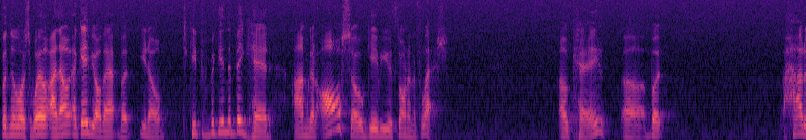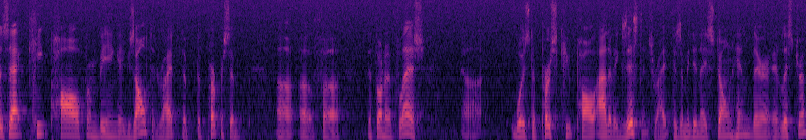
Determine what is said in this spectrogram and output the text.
But the Lord said, "Well, I know I gave you all that, but you know, to keep you from getting the big head, I'm going to also give you a thorn in the flesh." Okay, uh, but how does that keep Paul from being exalted, right? The, the purpose of, uh, of uh, the thorn in the flesh uh, was to persecute Paul out of existence, right? Because, I mean, didn't they stone him there at Lystra?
